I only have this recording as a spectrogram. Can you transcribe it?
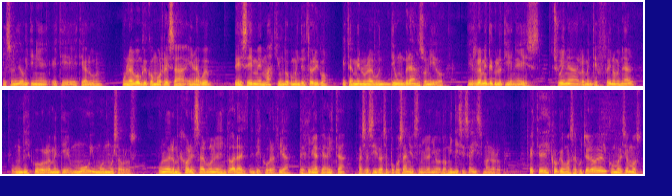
el sonido que tiene este, este álbum. Un álbum que como reza en la web de SM más que un documento histórico, es también un álbum de un gran sonido. Y realmente que lo tiene, es, suena realmente fenomenal, un disco realmente muy, muy, muy sabroso. Uno de los mejores álbumes en toda la discografía del genial pianista, fallecido hace pocos años, en el año 2016, mal no Este disco que vamos a escuchar hoy, como decíamos,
